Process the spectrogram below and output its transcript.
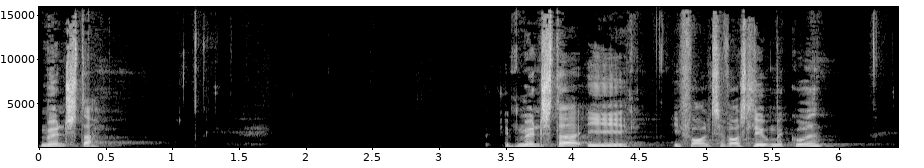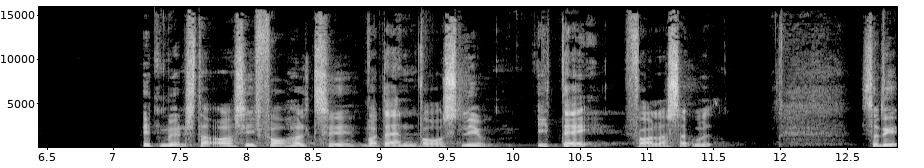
mønster. Et mønster i, i forhold til vores liv med Gud. Et mønster også i forhold til, hvordan vores liv i dag folder sig ud. Så det,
